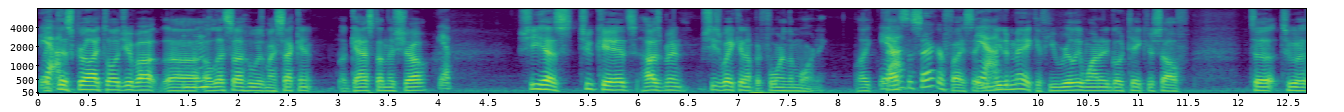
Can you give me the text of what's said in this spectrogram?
Like Yeah. this girl I told you about, uh, Alyssa, who was my second guest on the show. Yep. She has two kids, husband. She's waking up at four in the morning. Like Yeah. that's the sacrifice that Yeah. you need to make if you really wanted to go take yourself to to a,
